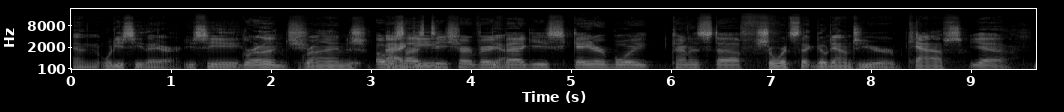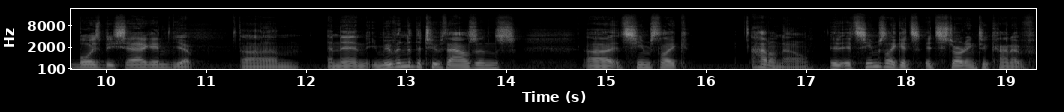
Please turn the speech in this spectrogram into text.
And what do you see there? You see Grunge. grunge, Oversized baggy, t-shirt, very baggy, skater boy kind of stuff. shorts that go down to your calves. Yeah. Boys be sagging. Yep. Um, and then you move into the 2000s. Uh, it seems like I don't know. It, it seems like it's it's starting to kind of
